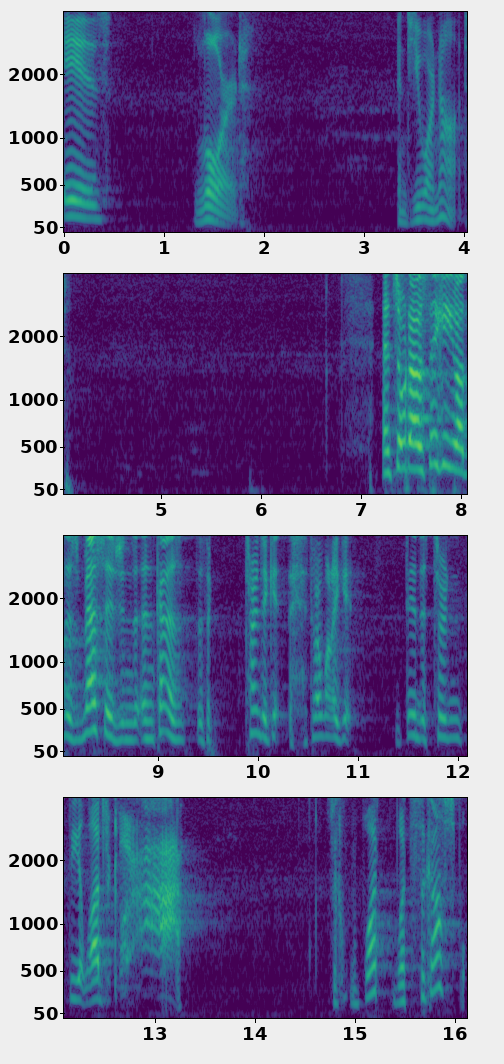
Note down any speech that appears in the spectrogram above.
is Lord, and you are not. And so, when I was thinking about this message and, and kind of trying to get, do I want to get did a certain theological. Ah! It's like, what, what's the gospel?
